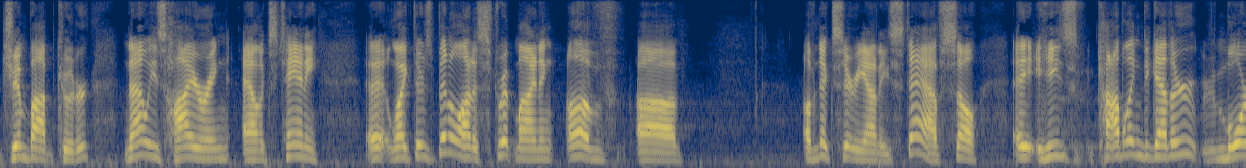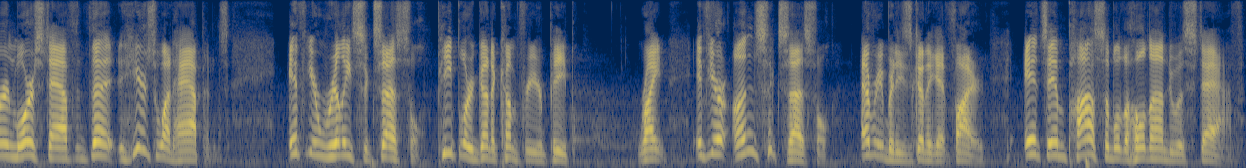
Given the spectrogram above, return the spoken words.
Jim Bob Cooter. Now he's hiring Alex Tanney. Uh, like there's been a lot of strip mining of uh, of Nick Sirianni's staff. So uh, he's cobbling together more and more staff. The, here's what happens if you're really successful, people are going to come for your people, right? If you're unsuccessful, everybody's going to get fired. It's impossible to hold on to a staff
